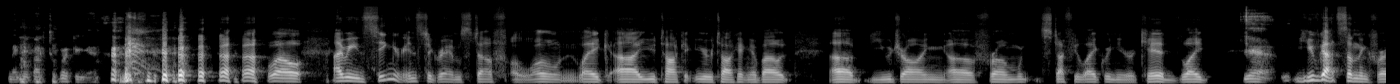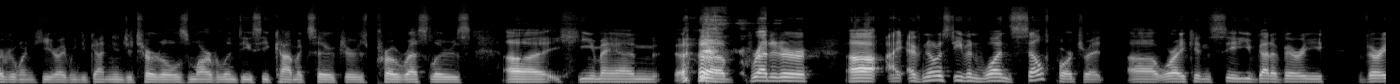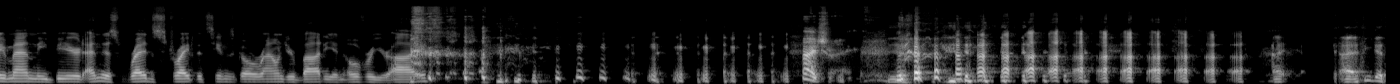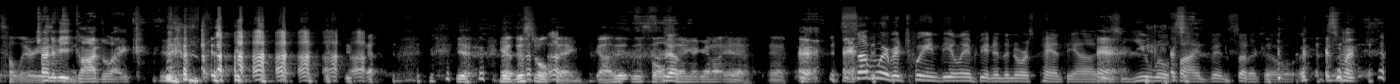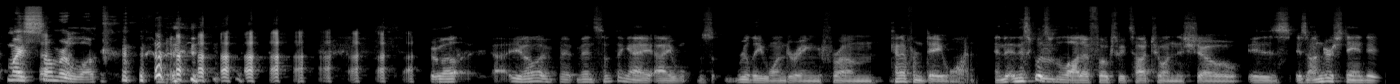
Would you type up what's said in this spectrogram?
And I go back to work again. well, I mean, seeing your Instagram stuff alone, like uh you talk you were talking about uh you drawing uh from stuff you like when you were a kid, like Yeah. you've got something for everyone here. I mean, you've got Ninja Turtles, Marvel and DC Comics characters, pro wrestlers, uh, He Man, Yeah. uh, Predator. Uh, I, I've noticed even one self portrait uh, where I can see you've got a very, very manly beard and this red stripe that seems to go around your body and over your eyes. I try. I think that's hilarious. Trying to be man. godlike. yeah, yeah. This whole thing, yeah, thi- this whole Yep. thing. I got, yeah, yeah. Yeah, yeah. Somewhere between the Olympian and the Norse pantheons, Yeah. you will That's- find Vince Seneco. It's my my summer look. Well, uh, you know, Vin- Vince, something I, I was really wondering from kind of from day one, and, and this goes with a lot of folks we talked to on this show, is is understanding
